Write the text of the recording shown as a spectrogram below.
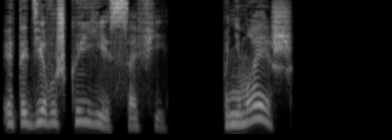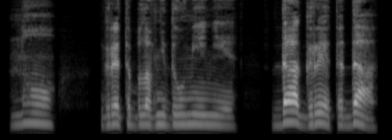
Эта девушка и есть Софи. Понимаешь? Но... Грета была в недоумении. Да, Грета, да.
